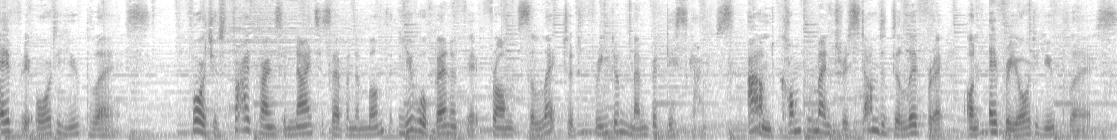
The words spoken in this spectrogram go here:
every order you place? For just £5.97 a month, you will benefit from selected Freedom member discounts and complimentary standard delivery on every order you place.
